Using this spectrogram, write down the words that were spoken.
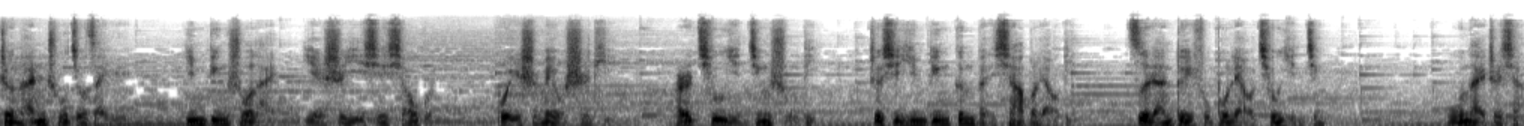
这难处就在于，阴兵说来也是一些小鬼，鬼是没有实体，而蚯蚓精属地，这些阴兵根本下不了地，自然对付不了蚯蚓精。无奈之下，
